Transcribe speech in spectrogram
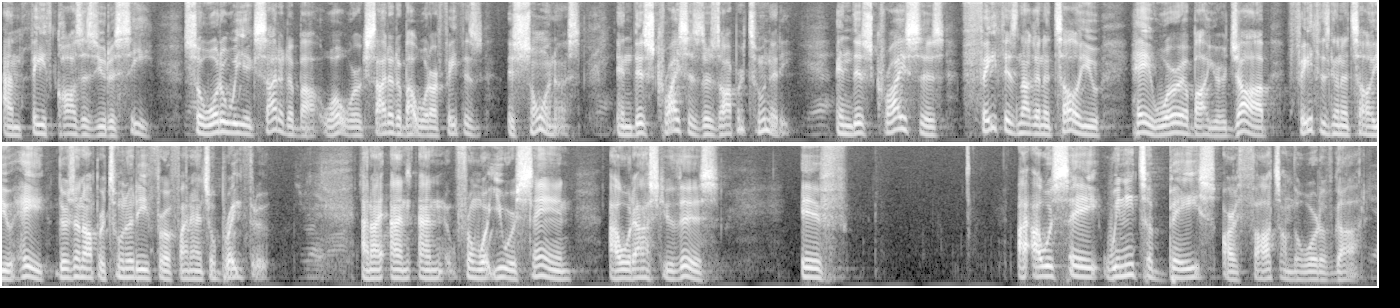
and faith causes you to see. So, what are we excited about? Well, we're excited about what our faith is, is showing us. In this crisis, there's opportunity in this crisis, faith is not going to tell you, hey, worry about your job. Faith is going to tell you, hey, there's an opportunity for a financial breakthrough. Right. And I and and from what you were saying, I would ask you this: if I, I would say we need to base our thoughts on the Word of God, yeah.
